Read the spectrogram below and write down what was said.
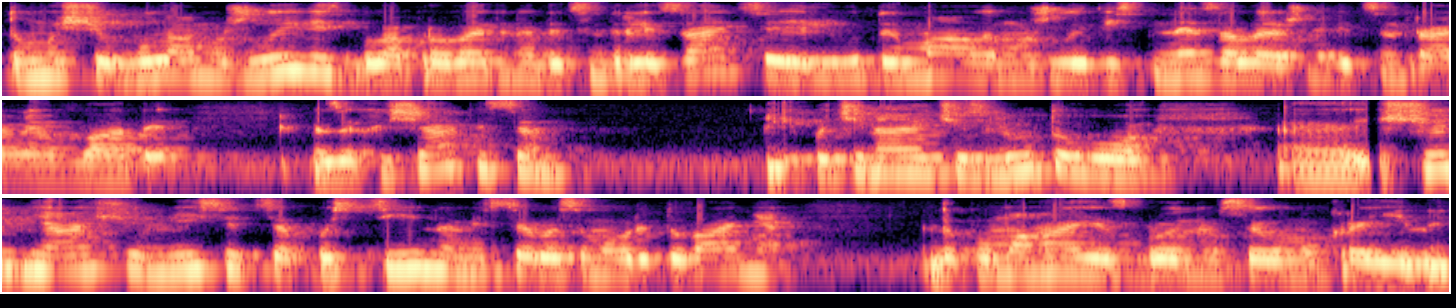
тому що була можливість, була проведена децентралізація. Люди мали можливість незалежно від центральної влади захищатися. І починаючи з лютого, е, щодня, щомісяця постійно місцеве самоврядування допомагає Збройним силам України.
